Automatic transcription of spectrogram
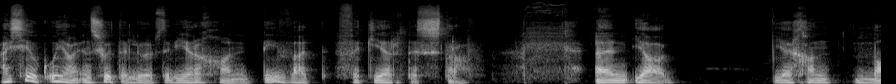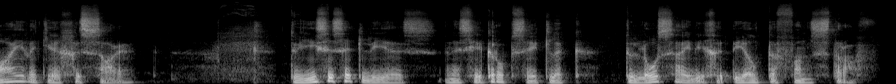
Hy sê ook o ja, in so te loop dat die Here gaan die wat verkeerde straf. En ja, jy gaan maai wat jy gesaai het. Toe Jesus dit lees en is seker opsetlik, toe los hy die gedeelte van straf.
